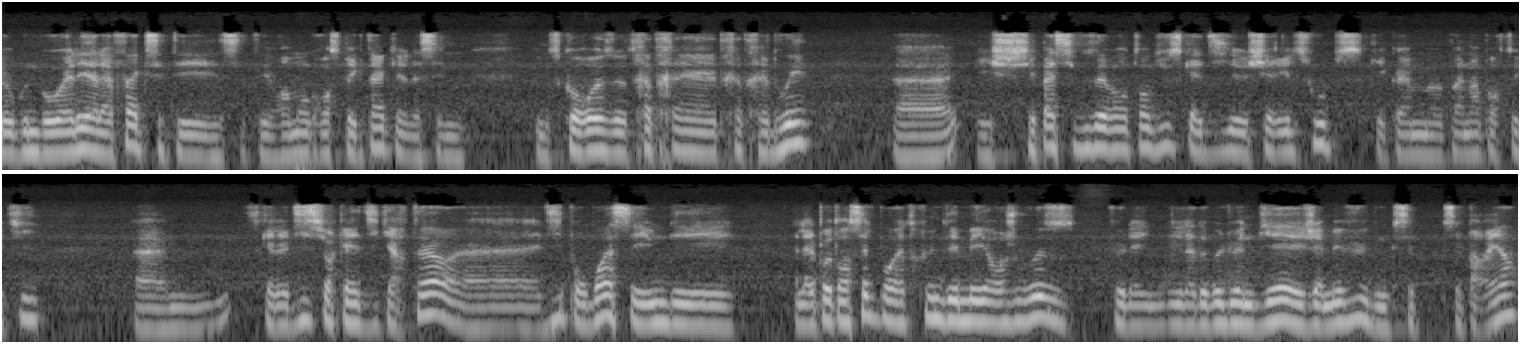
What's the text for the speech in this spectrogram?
Ogunbowale à la fac, c'était vraiment grand spectacle. C'est une, scoreuse très très très très douée. Euh, et je ne sais pas si vous avez entendu ce qu'a dit Cheryl Swoops, qui est quand même pas n'importe qui. Euh, ce qu'elle a dit sur Kennedy Carter, elle a dit pour moi c'est une des, elle a le potentiel pour être une des meilleures joueuses que la, WNBA ait jamais vue, donc c'est pas rien.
